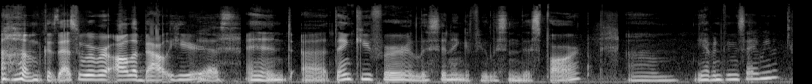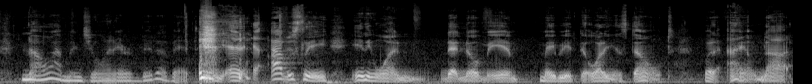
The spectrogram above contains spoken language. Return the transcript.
because that's what we're all about here. Yes. And uh, thank you for listening. If you listened this far, um, you have anything to say, Aminah? No, I'm enjoying every bit of it. and obviously, anyone that know me, and maybe the audience don't, but I am not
